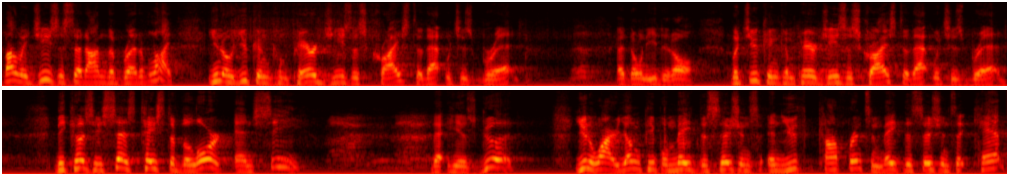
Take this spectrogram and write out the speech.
By the way, Jesus said, I'm the bread of life. You know, you can compare Jesus Christ to that which is bread. Uh, don't eat it all. But you can compare Jesus Christ to that which is bread because he says, Taste of the Lord and see that he is good. You know why our young people made decisions in youth conference and made decisions at camp?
